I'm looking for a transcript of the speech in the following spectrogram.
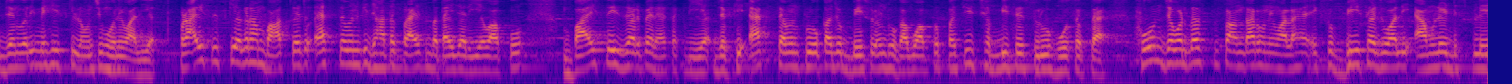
जनवरी में ही इसकी लॉन्चिंग होने वाली है। प्राइस इसकी अगर हम बात करें तो एक्स सेवन की जहाँ तक प्राइस बताई जा रही है, वो आपको बाईस तेईस हज़ार रुपये रह सकती है। जबकि एक्स सेवन प्रो का जो बेस होगा, वो आपको पच्चीस छब्बीस से शुरू हो सकता है। फ़ोन ज़बरदस्त शानदार होने वाला है। एक सौ बीस वाली AMOLED display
